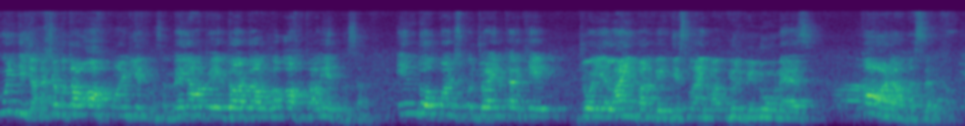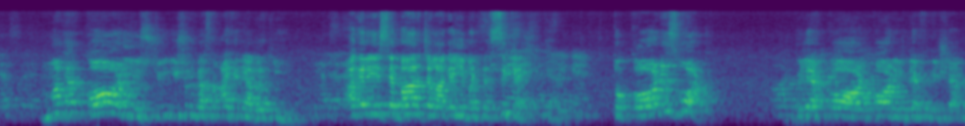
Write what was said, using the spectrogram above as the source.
कुन ती अच्छा बताओ पॉइंट ये मसन मैं यहाँ पे एक डॉट डालूँगा त्राव ये मसन इन दो पॉइंट्स को ज्वाइन करके जो ये लाइन बन गई this line will be known as chord of the circle मगर कॉर्ड गसन नेवर अगर ये इससे बाहर चला गया ये सिकेंड तो chord is what we have chord chord is definition.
